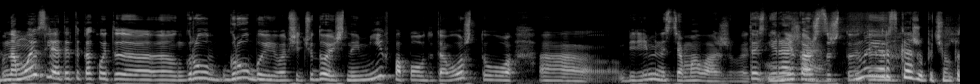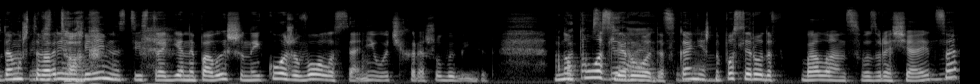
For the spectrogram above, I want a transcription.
на мой взгляд, это какой-то э, груб, грубый вообще вообще чудовищный миф по поводу того, что э, беременность омолаживает. То есть не Мне кажется, что ну, это... я расскажу почему. Потому что во время так. беременности эстрогены повышены, и кожа, волосы, они очень хорошо выглядят. А Но после родов, конечно, да. после родов баланс возвращается, угу.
